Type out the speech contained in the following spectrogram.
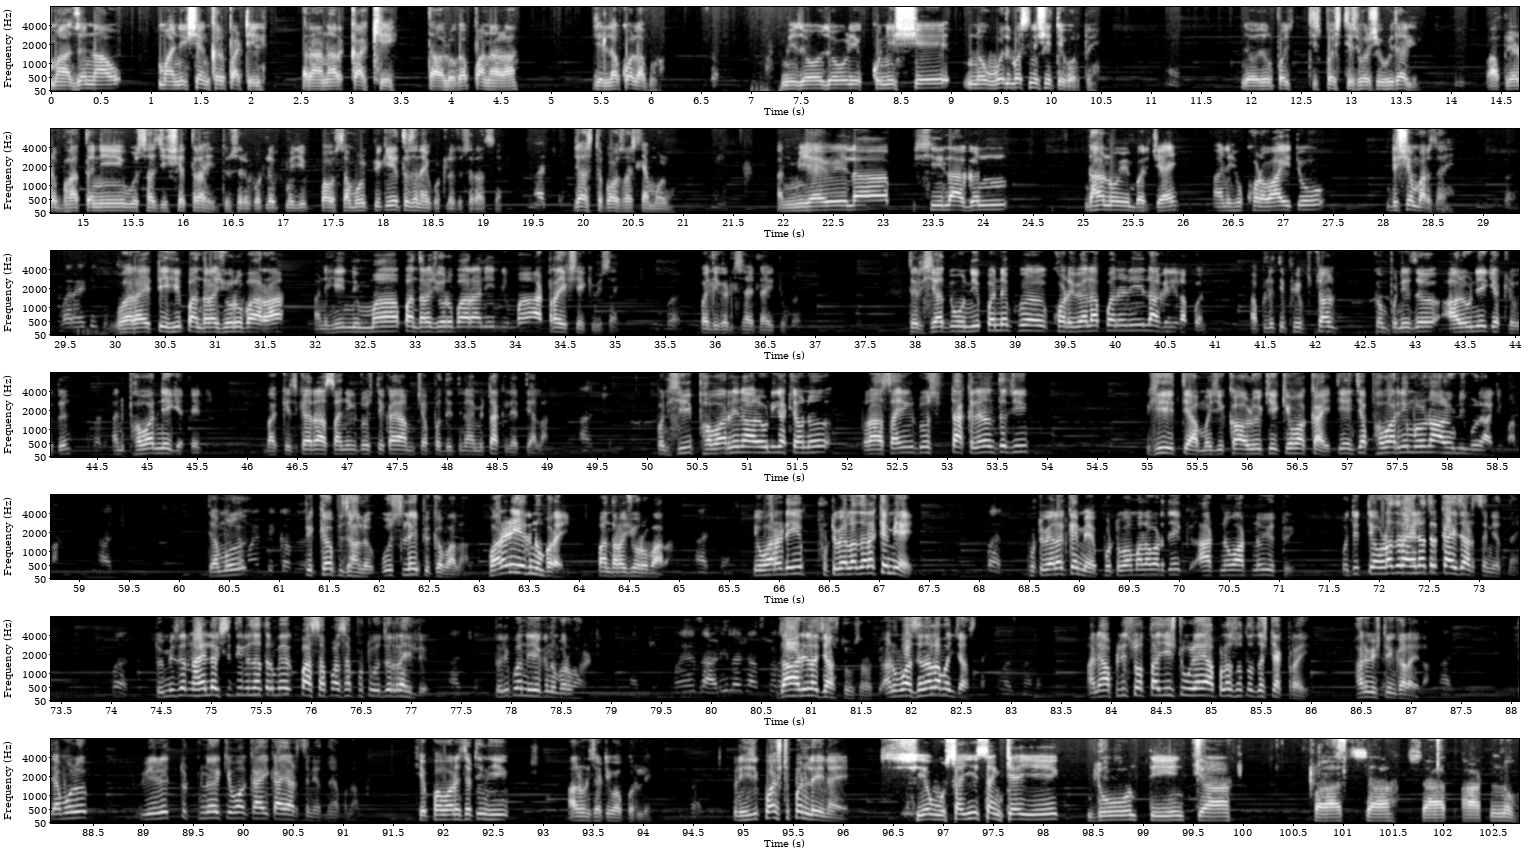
माझं नाव माणिक शंकर पाटील राहणार काखे तालुका पन्हाळा जिल्हा कोल्हापूर. मी जवळजवळ एकोणीसशे नव्वद बसने शेती करतोय. जवळजवळ पस्तीस पस्तीस वर्ष होत आली. आपल्याकडे भात आणि ऊसाचे क्षेत्र आहे. दुसरं कुठलं म्हणजे पावसामुळे पीक येतच नाही कुठलं दुसरं असं. जास्त पाऊस असल्यामुळं. आणि मी ह्या वेळेला ही लागण दहा नोव्हेंबरची आहे. आणि ही खोडवा आहे तो डिसेंबरचा आहे. व्हरायटी ही पंधरा झिरो बारा आणि ही निम्मा पंधरा झिरो बारा आणि निम्मा अठरा एकशे एकवीस आहे. पलीकडच्या साईडला येतो. तर ह्या दोन्ही पण खोडव्याला पण आणि लागणीला पण. आपलं ते फिफ्स्टॉल कंपनीचं आळवणी घेतलं होतं. आणि फवारणी घेतलेली. बाकीचे काय रासायनिक डोस ते काय आमच्या पद्धतीने आम्ही टाकल्यात त्याला. पण ही फवारणी आळवणी घातल्यानं रासायनिक डोस टाकल्यानंतर जी ही त्या म्हणजे काळुकी किंवा काय त्यांच्या फवारणीमुळे आळवणीमुळे आली मला. त्यामुळं. पिकअप झालं. ऊस लय पिकअप आला. वराडी एक नंबर आहे. पंधरा झिरो बारा. ही वराडी फुटव्याला जरा कमी आहे. फुटव्याला कमी आहे. फुटवा मला वाटतं एक आठ नऊ आठ नऊ येतोय. पण ते तेवढाच राहिला तर काहीच अडचण येत नाही. तुम्ही जर नाही लक्ष दिलं तर मग एक पाच सहा पाच सहा फुटवं जर राहिलं तरी पण एक नंबर वराडी. जाडीला जास्त ऊस राहतो आणि वजनाला पण जास्त आहे. आणि आपली स्वतःची स्टूल आहे आपला स्वतःचा ट्रॅक्टर आहे. हार्वेस्टिंग करायला. त्यामुळं वेळेत तुटणं किंवा काय काय अडचण येत नाही आपल्याला. हे फवारण्यासाठी आणि ही आलवण्यासाठी वापरले. पण ह्याची कॉस्ट पण लई नाही. हे ऊसाची संख्या एक दोन तीन चार पाच सहा सात आठ नऊ.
